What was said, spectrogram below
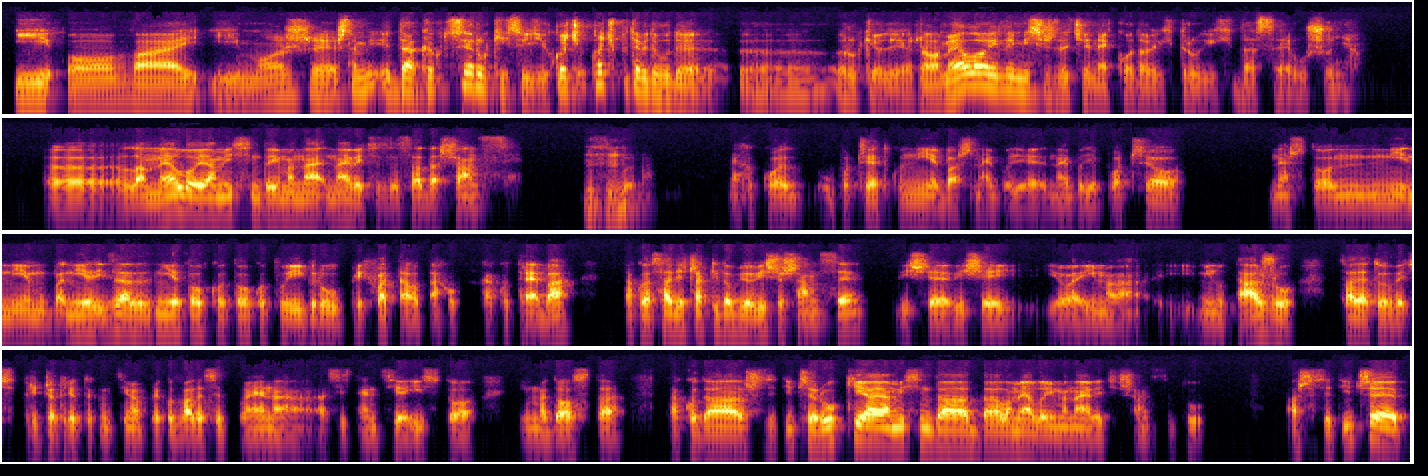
I ovaj i može, šta mi, da, kako ti se ruki sviđaju? Ko će, ko će po tebi da bude uh, ruki ovde? Lamelo ili misliš da će neko od ovih drugih da se ušunja? Uh, Lamelo ja mislim da ima naj, najveće za sada šanse, Uh -huh. sigurno. Nekako u početku nije baš najbolje, najbolje počeo, nešto nije, nije mu, ba- nije, izgleda da nije toliko, toliko tu igru prihvatao tako kako treba, tako da sad je čak i dobio više šanse, više, više i ovaj, ima i minutažu, sad je to već 3-4 utakmice ima preko 20 poena, asistencija isto ima dosta, tako da što se tiče Rukija, ja mislim da, da Lamelo ima najveće šanse tu. A što se tiče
